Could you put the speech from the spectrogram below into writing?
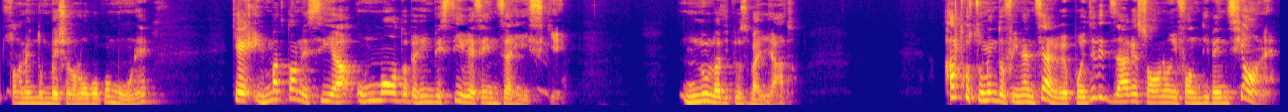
solamente un becero luogo comune, che il mattone sia un modo per investire senza rischi. Nulla di più sbagliato. Altro strumento finanziario che puoi utilizzare sono i fondi pensione.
